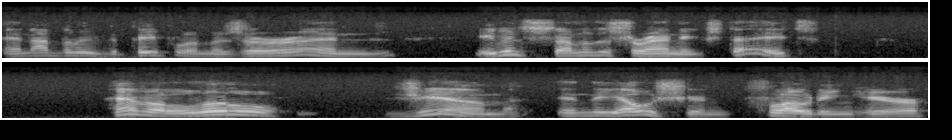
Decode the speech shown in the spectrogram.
And I believe the people of Missouri and even some of the surrounding states have a little gem in the ocean floating here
